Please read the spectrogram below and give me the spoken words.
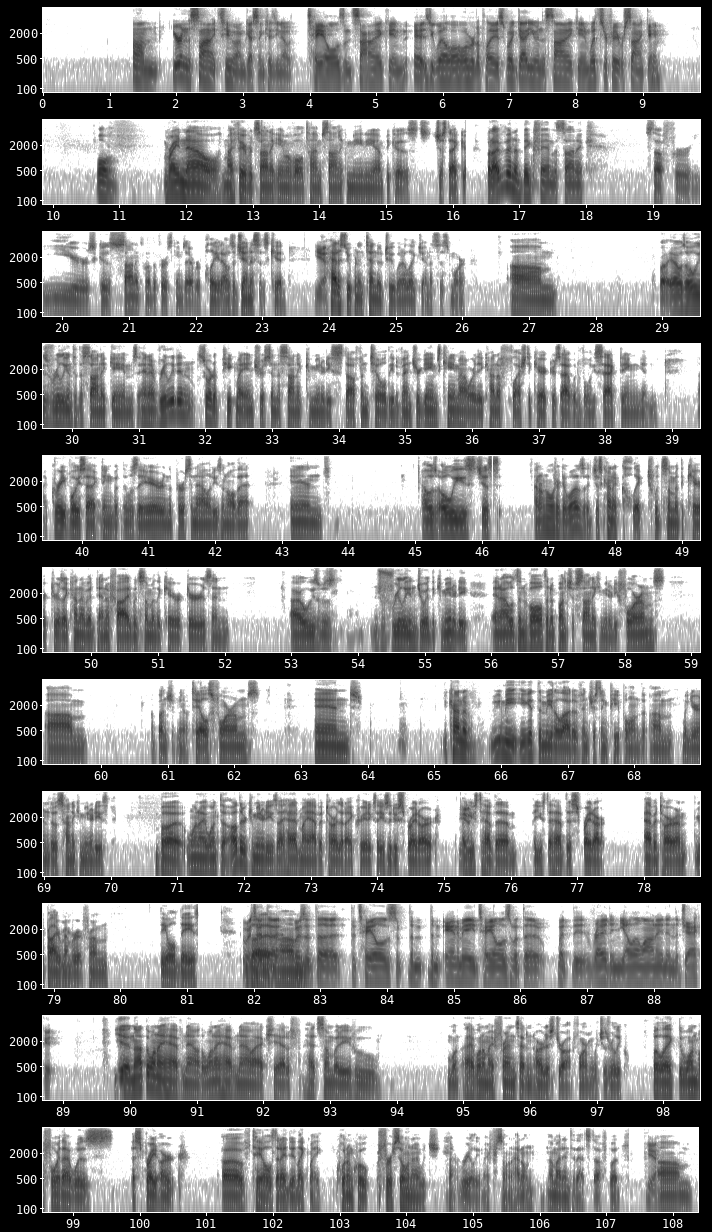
um, you're in the Sonic too, I'm guessing, because you know Tails and Sonic and as you will all over the place. What got you into Sonic, and what's your favorite Sonic game? Well, right now, my favorite Sonic game of all time, Sonic Mania, because it's just that good. But I've been a big fan of the Sonic stuff for years because Sonic's one of the first games I ever played. I was a Genesis kid. Yeah. Had a Super Nintendo too, but I like Genesis more. Um, but I was always really into the Sonic games, and it really didn't sort of pique my interest in the Sonic community stuff until the adventure games came out, where they kind of fleshed the characters out with voice acting and not great voice acting, but it was there and the personalities and all that. And I was always just I don't know what it was. I just kind of clicked with some of the characters. I kind of identified with some of the characters, and I always was just really enjoyed the community. And I was involved in a bunch of Sonic community forums, um, a bunch of you know Tails forums, and you kind of you meet you get to meet a lot of interesting people on the, um, when you're in those kind of communities. But when I went to other communities, I had my avatar that I created because I used to do sprite art. Yeah. I used to have the I used to have this sprite art avatar. and you probably remember it from the old days. Was but, it the um, was it the the tails the the animated tails with the with the red and yellow on it and the jacket? Yeah, not the one I have now. The one I have now, I actually had a, had somebody who one, I have one of my friends had an artist draw it for me, which is really cool. But like the one before that was a sprite art of Tails that I did, like my quote unquote persona, which not really my persona. I don't, I'm not into that stuff, but yeah. Um,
